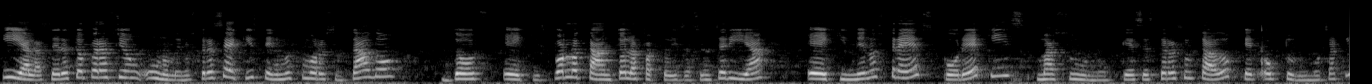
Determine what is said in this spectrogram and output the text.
Y al hacer esta operación 1 menos 3x, tenemos como resultado 2x. Por lo tanto, la factorización sería x menos 3 por x más 1, que es este resultado que obtuvimos aquí.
